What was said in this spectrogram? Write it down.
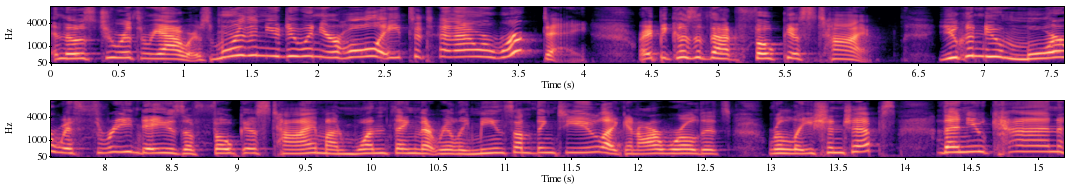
in those two or three hours? More than you do in your whole eight to 10 hour workday, right? Because of that focused time. You can do more with three days of focused time on one thing that really means something to you, like in our world, it's relationships, than you can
